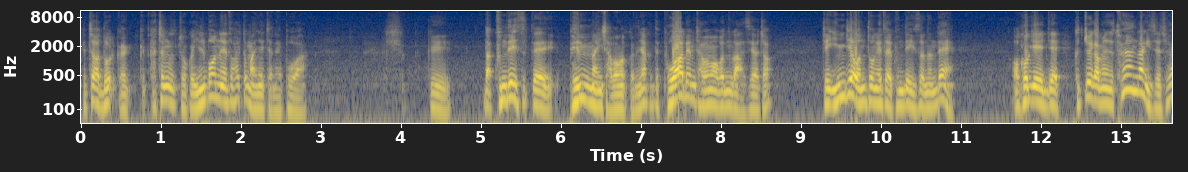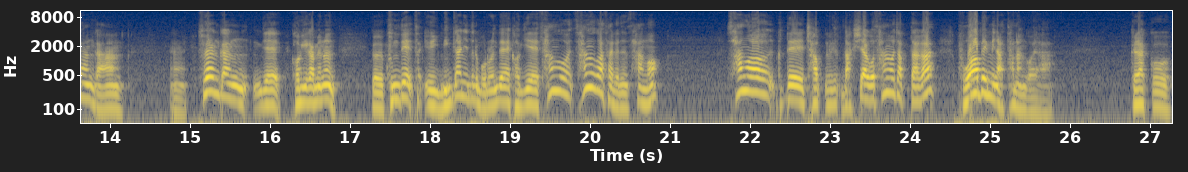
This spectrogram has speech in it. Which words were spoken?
그쵸? 노, 그, 가창력 좋고, 일본에서 활동 많이 했잖아요, 보아. 그, 나 군대 있을 때 뱀 많이 잡아먹거든요. 근데 보아뱀 잡아먹은 거 아세요, 저? 제 인제 원통에서 군대 있었는데, 어, 거기에 이제 그쪽에 가면 소양강 있어요, 소양강. 예, 소양강 이제 거기 가면은 그 군대 민간인들은 모르는데 거기에 상어 상어가 살거든, 상어. 상어 그때 잡 낚시하고 상어 잡다가 보아뱀이 나타난 거야. 그래갖고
